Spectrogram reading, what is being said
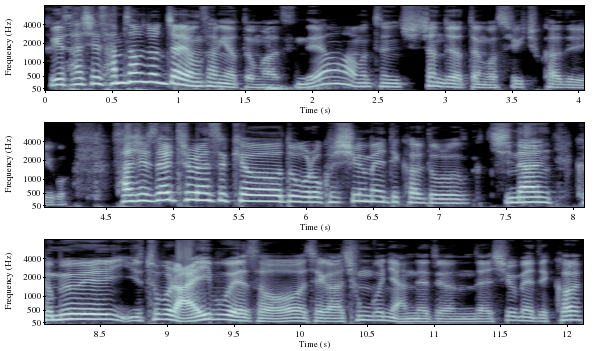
그게 사실 삼성전자 영상이었던 것 같은데요. 아무튼 추천드렸던 거 수익 축하드리고. 사실 셀트렌스케어도 그렇고 CU 그렇고 지난 금요일 유튜브 라이브에서 제가 충분히 안내드렸는데 CU 메디칼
